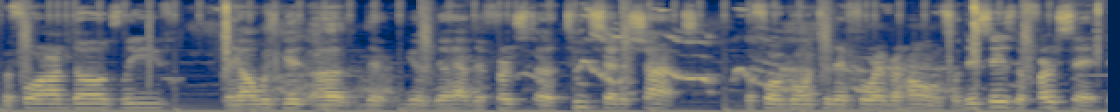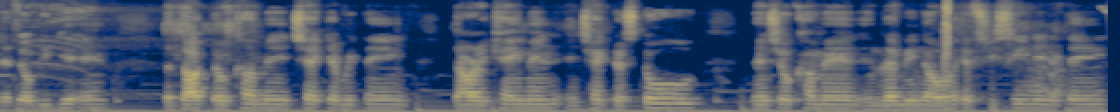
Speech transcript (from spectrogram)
before our dogs leave. They always get, uh, the, you know, they'll have their first uh, two set of shots before going to their forever home. So this is the first set that they'll be getting. The doctor will come in, check everything. Already came in and checked their stool. Then she'll come in and let me know if she's seen anything.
